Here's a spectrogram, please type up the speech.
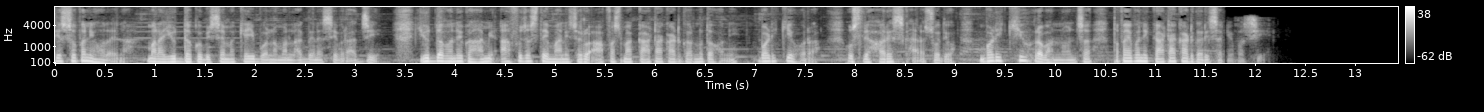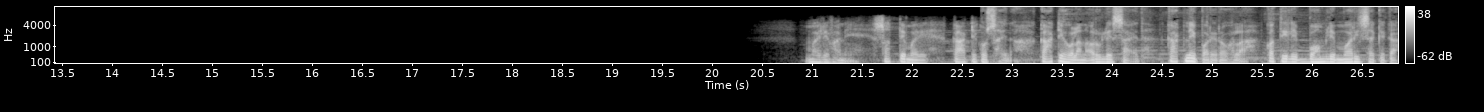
त्यसो पनि हुँदैन। मलाई युद्धको विषयमा केही बोल्न मन लाग्दैन शिवराजजी। युद्ध भनेको हामी आफू जस्तै मानिसहरू आपसमा काटाकाट गर्नु त हो नि। बढी के हो र? उसले हरेस खाएर सोध्यो बढी के हो र भन्नुहुन्छ? तपाईँ पनि काटाकाट गरिसकेपछि। मैले भने सत्य मैले काटेको छैन। काटे होलान् अरूले सायद। काट्नै परेर होला। कतिले बमले मरिसकेका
